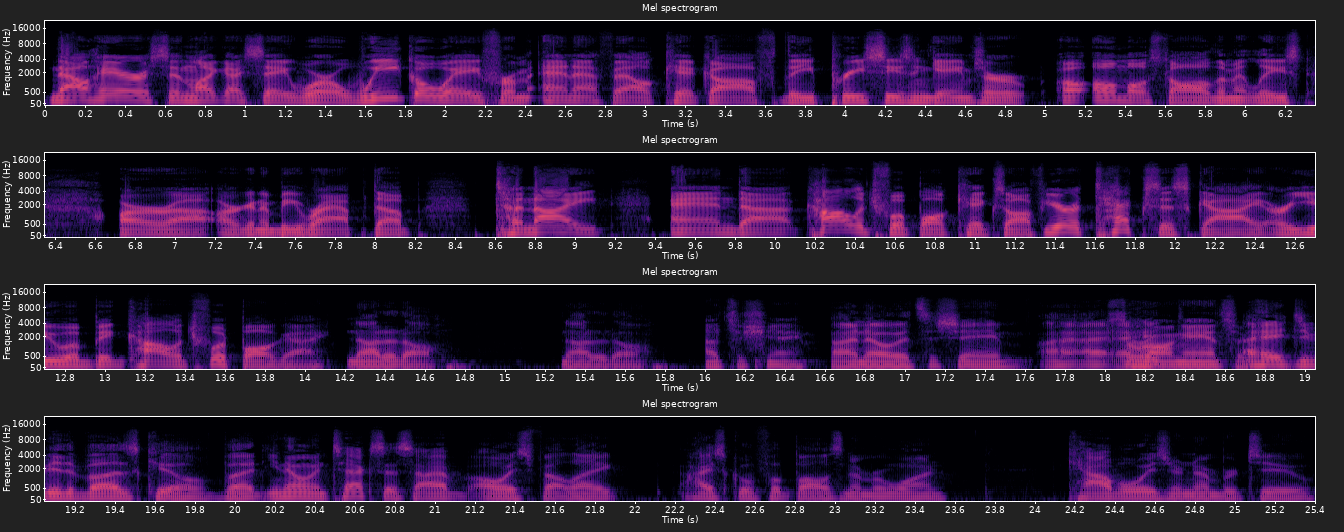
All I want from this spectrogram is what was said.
now, Harrison, like I say, we're a week away from NFL kickoff. The preseason games are almost all of them, at least, are uh, are going to be wrapped up tonight, and uh, college football kicks off. You're a Texas guy. Are you a big college football guy? Not at all. Not at all. That's a shame. I know it's a shame. I, I, It's the I hate- wrong answer. I hate to be the buzzkill, but you know, in Texas, I've always felt like high school football is number one, Cowboys are number two,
